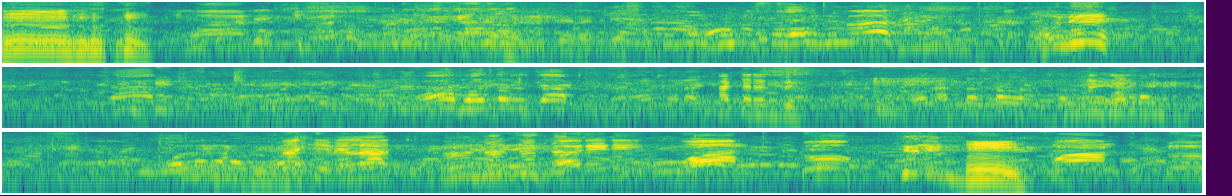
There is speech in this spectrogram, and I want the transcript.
হুম। Laki bela. Ready. One, two, three. হুম One, two,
